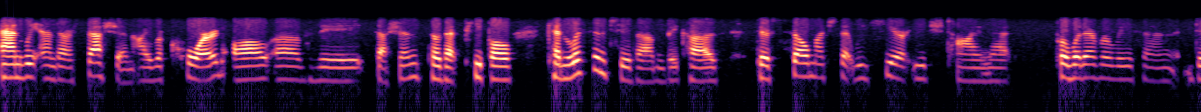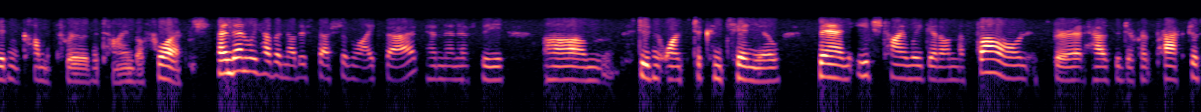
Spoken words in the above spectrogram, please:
and we end our session. I record all of the sessions so that people can listen to them because there's so much that we hear each time that for whatever reason didn't come through the time before. And then we have another session like that, and then if the um, student wants to continue, then each time we get on the phone, Spirit has a different practice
